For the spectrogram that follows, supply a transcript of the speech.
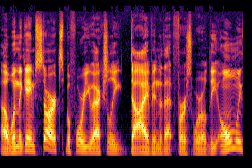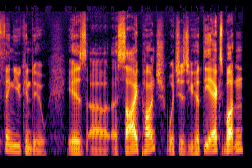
Uh, when the game starts, before you actually dive into that first world, the only thing you can do is uh, a psi punch, which is you hit the X button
